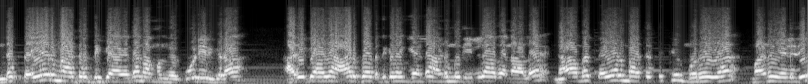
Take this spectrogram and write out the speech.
இந்த பெயர் மாற்றத்துக்காக தான் நம்ம இங்க கூடியிருக்கிறோம். அதுக்காக ஆர்ப்பாட்டத்துக்கெல்லாம் கேட்டா அனுமதி இல்லாதனால நாம பெயர் மாற்றத்துக்கு முறையா மனு எழுதி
